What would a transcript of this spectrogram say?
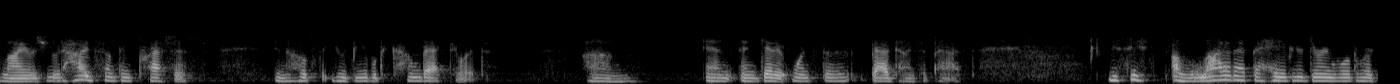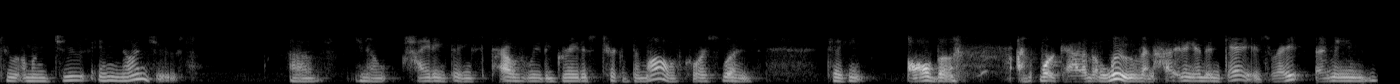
lyres, you would hide something precious in the hopes that you would be able to come back to it um, and, and get it once the bad times have passed. You see a lot of that behavior during World War II among Jews and non Jews of, you know, hiding things. Probably the greatest trick of them all, of course, was taking all the work out of the Louvre and hiding it in caves, right? I mean,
